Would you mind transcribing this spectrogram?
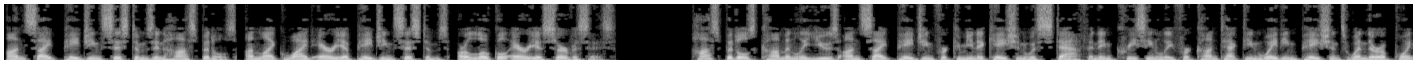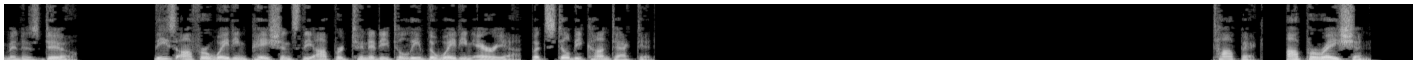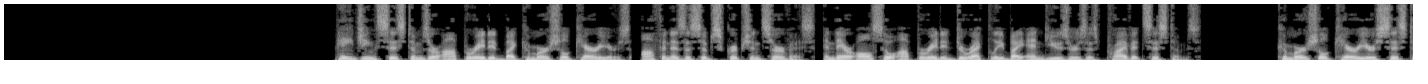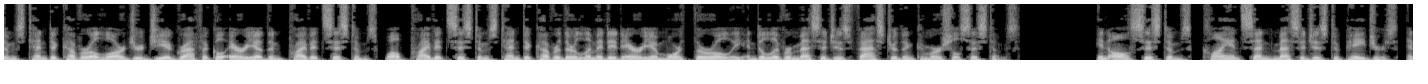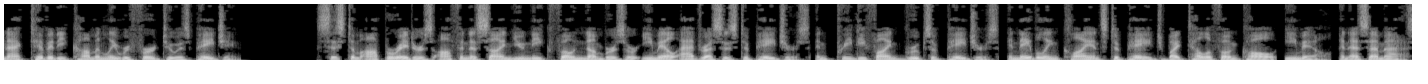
On-site paging systems in hospitals, unlike wide-area paging systems, are local area services. Hospitals commonly use on-site paging for communication with staff and increasingly for contacting waiting patients when their appointment is due. These offer waiting patients the opportunity to leave the waiting area, but still be contacted. Operation Paging systems are operated by commercial carriers, often as a subscription service, and they are also operated directly by end users as private systems. Commercial carrier systems tend to cover a larger geographical area than private systems, while private systems tend to cover their limited area more thoroughly and deliver messages faster than commercial systems. In all systems, clients send messages to pagers, an activity commonly referred to as paging. System operators often assign unique phone numbers or email addresses to pagers and predefined groups of pagers, enabling clients to page by telephone call, email, and SMS.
